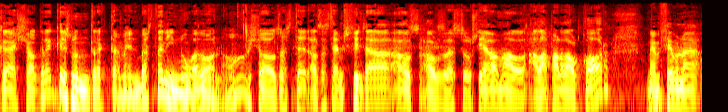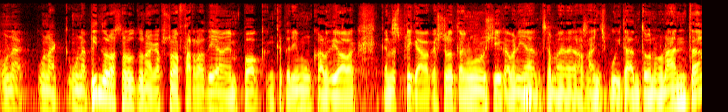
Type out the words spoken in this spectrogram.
Que això crec que és un tractament bastant innovador, no? Això, els, este els estem fins ara els, els associàvem al, a la part del cor. Vam fer una, una, una, una píndola de salut, una càpsula fa relativament poc, en què tenim un cardiòleg que ens explicava que això és una tecnologia que venia em sembla, dels anys 80 o 90,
